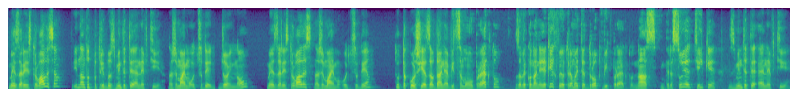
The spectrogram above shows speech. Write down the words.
Ми зареєструвалися, і нам тут потрібно змінити NFT. Нажимаємо от сюди Join Now. Ми зареєструвались, нажимаємо от сюди. Тут також є завдання від самого проекту, за виконання яких ви отримаєте дроп від проекту. Нас інтересує тільки змінити NFT.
